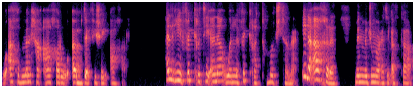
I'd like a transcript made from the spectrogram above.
وأخذ منحى آخر وأبدع في شيء آخر؟ هل هي فكرتي أنا ولا فكرة مجتمع؟ إلى آخره من مجموعة الأفكار.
